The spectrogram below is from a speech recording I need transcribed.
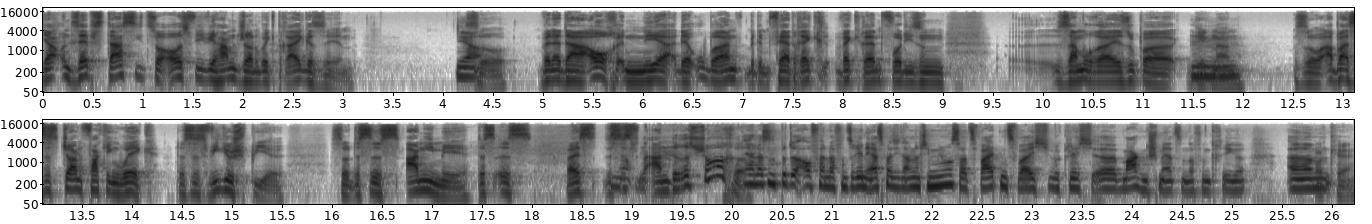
Ja, und selbst das sieht so aus, wie wir haben John Wick 3 gesehen. Ja. So. Wenn er da auch in Nähe der U-Bahn mit dem Pferd wegrennt vor diesen äh, Samurai-Supergegnern. Mhm. So, aber es ist John fucking Wick. Das ist Videospiel. So, das ist Anime. Das ist, weißt, das ist ein anderes Genre. Ja, lass uns bitte aufhören, davon zu reden. Erstmal sieht Anatominus, als zweitens, weil ich wirklich äh, Magenschmerzen davon kriege. Ähm, Okay.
